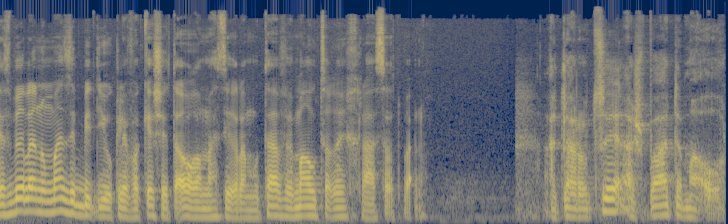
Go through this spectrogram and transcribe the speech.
יסביר לנו מה זה בדיוק לבקש את האור המחזיר למוטב ומה הוא צריך לעשות בנו. אתה רוצה השפעת המאור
